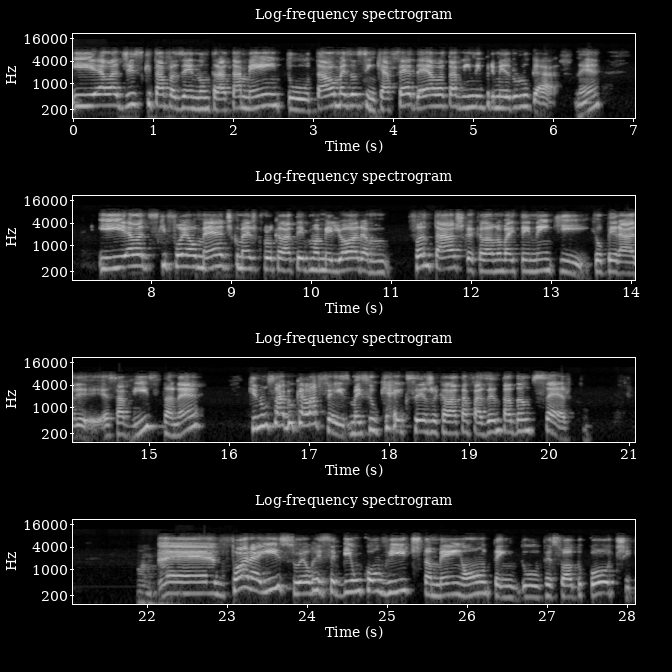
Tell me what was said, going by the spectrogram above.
e ela disse que está fazendo um tratamento tal, mas assim, que a fé dela está vindo em primeiro lugar, né? E ela disse que foi ao médico, o médico falou que ela teve uma melhora fantástica, que ela não vai ter nem que, que operar essa vista, né? Que não sabe o que ela fez, mas se o que é que seja que ela está fazendo, está dando certo. É, fora isso, eu recebi um convite também ontem do pessoal do coaching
